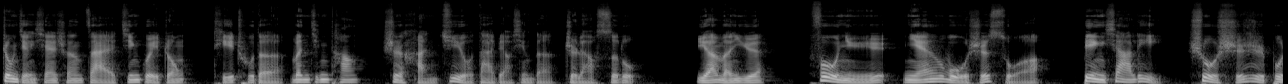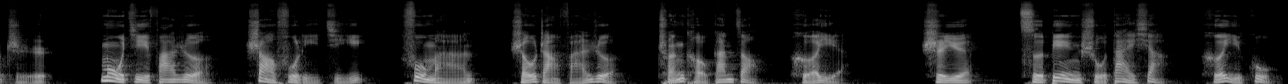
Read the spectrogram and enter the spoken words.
仲景先生在《金匮》中提出的温经汤是很具有代表性的治疗思路。原文曰：“妇女年五十所，病下痢数十日不止，目际发热，少腹里急，腹满，手掌烦热。”唇口干燥，何也？诗曰：“此病属带下，何以故？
